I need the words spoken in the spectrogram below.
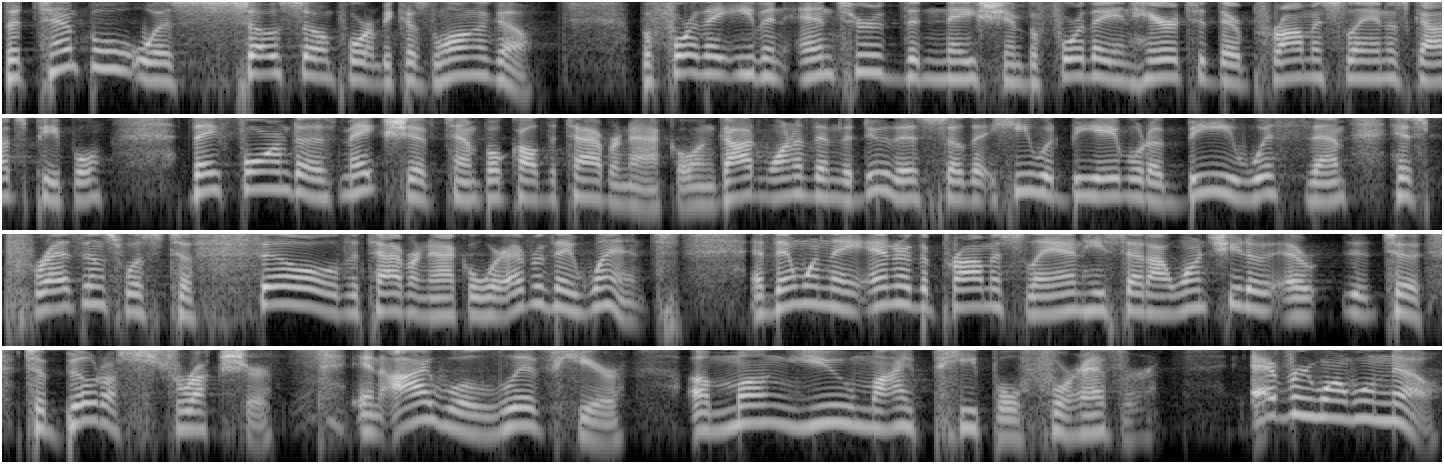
The temple was so, so important because long ago, before they even entered the nation, before they inherited their promised land as God's people, they formed a makeshift temple called the tabernacle. And God wanted them to do this so that He would be able to be with them. His presence was to fill the tabernacle wherever they went. And then when they entered the promised land, He said, I want you to, uh, to, to build a structure, and I will live here among you, my people, forever. Everyone will know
